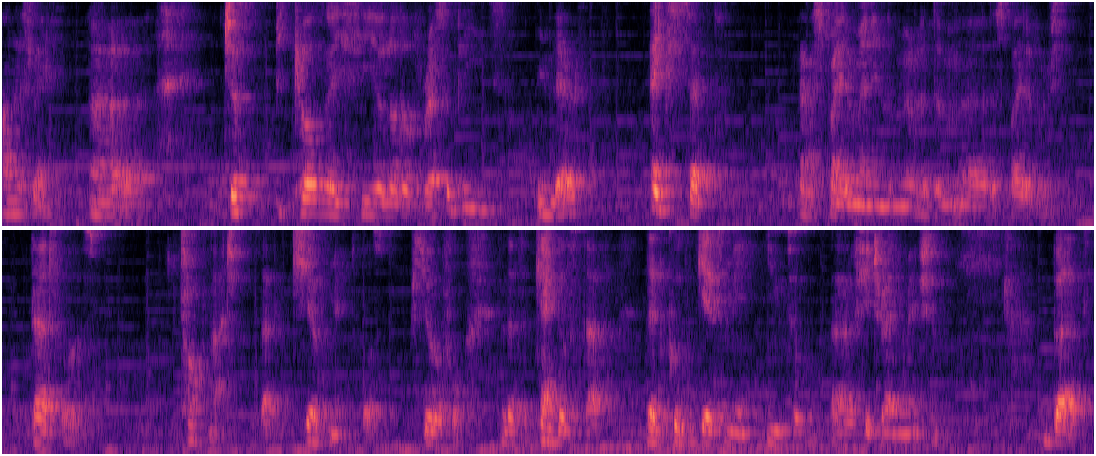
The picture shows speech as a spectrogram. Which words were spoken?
honestly. Uh, just because I see a lot of recipes in there, except uh, Spider-Man in the the, uh, the Spider-Verse. That was top notch. That killed me. It was beautiful, and that's the kind of stuff that could get me into uh, feature animation. But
